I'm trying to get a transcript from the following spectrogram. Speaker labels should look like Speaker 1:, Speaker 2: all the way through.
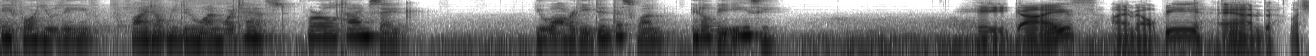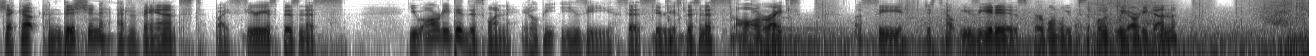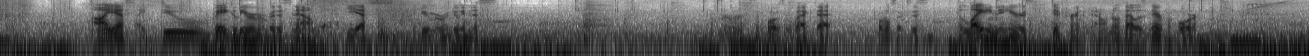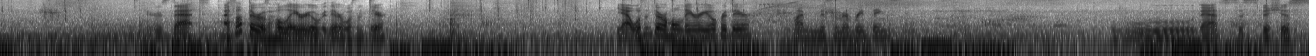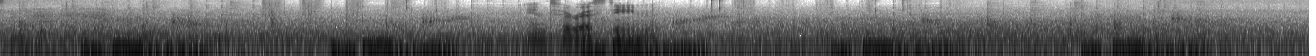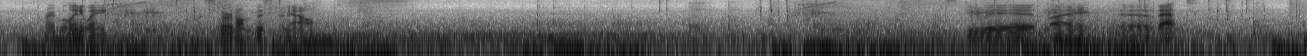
Speaker 1: Before you leave, why don't we do one more test, for old time's sake? You already did this one. It'll be easy.
Speaker 2: Hey guys, I'm LB, and let's check out Condition Advanced by Serious Business. You already did this one, it'll be easy, says Serious Business. Alright. Let's see just how easy it is for one we've supposedly already done. Ah yes, I do vaguely remember this now. Yes, I do remember doing this. I remember if the portals look like that. Portal surfaces. The lighting in here is different, I don't know if that was there before. There's that. I thought there was a whole area over there, wasn't there? Yeah, wasn't there a whole area over there? Am I misremembering things? Ooh, that's suspicious. Interesting. Alright, well anyway, let's start on this for now. Let's do it like... Uh, that.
